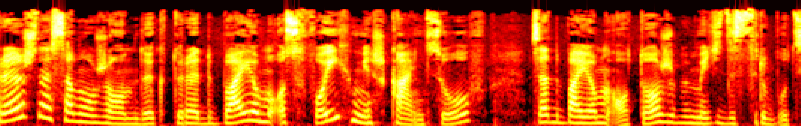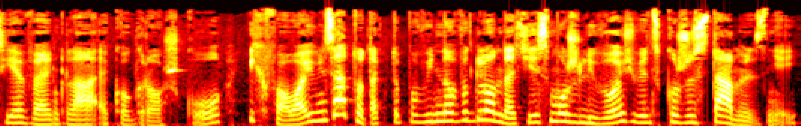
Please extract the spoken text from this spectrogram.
prężne samorządy, które dbają o swoich mieszkańców, zadbają o to, żeby mieć dystrybucję węgla, ekogroszku i chwała im za to. Tak to powinno wyglądać. Jest możliwość, więc korzystamy z niej.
